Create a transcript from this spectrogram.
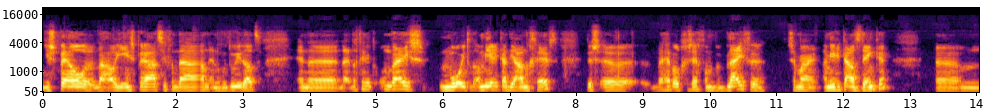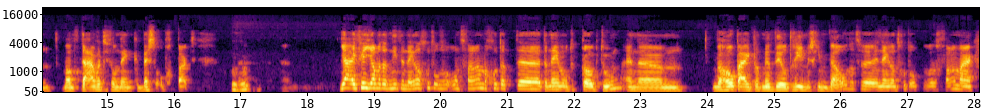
je spel, eh, waar haal je inspiratie vandaan en hoe doe je dat? En eh, nou, dat vind ik onwijs mooi dat Amerika die aandacht geeft. Dus eh, we hebben ook gezegd van we blijven zeg maar Amerikaans denken. Ehm, want daar wordt de film denk ik het beste opgepakt. Mhm. Ja, ik vind het jammer dat het niet in Nederland goed ontvangen. Maar goed, dat, eh, dat nemen we op de koop toe. En ehm, we hopen eigenlijk dat met deel 3 misschien wel dat we in Nederland goed op. Maar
